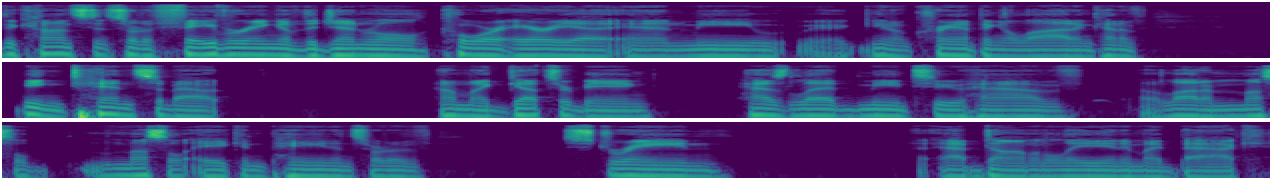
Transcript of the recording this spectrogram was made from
the constant sort of favoring of the general core area and me, you know, cramping a lot and kind of being tense about how my guts are being has led me to have a lot of muscle muscle ache and pain and sort of strain abdominally and in my back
